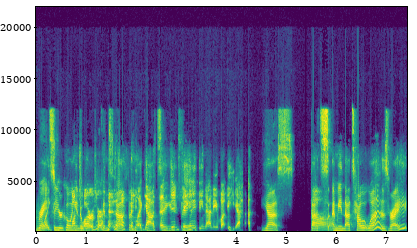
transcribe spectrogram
Right. like, so you're going into work and stuff and like yes, not saying and didn't say anything. anything to anybody. Yeah. Yes. That's, I Um, mean, that's how it was, right?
